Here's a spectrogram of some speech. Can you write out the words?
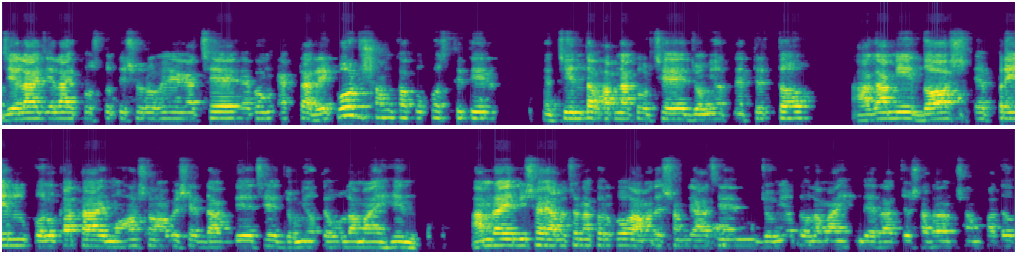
জেলায় জেলায় প্রস্তুতি শুরু হয়ে গেছে এবং একটা রেকর্ড সংখ্যক উপস্থিতির চিন্তা ভাবনা করছে জমিয়ত নেতৃত্ব। আগামী দশ এপ্রিল কলকাতায় মহাসমাবেশের ডাক দিয়েছে জমিয়তে উলামায়ে হিন্দ। আমরা এই বিষয়ে আলোচনা করব। আমাদের সঙ্গে আছেন জমিয়ত উলামায়ে হিন্দের রাজ্য সাধারণ সম্পাদক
